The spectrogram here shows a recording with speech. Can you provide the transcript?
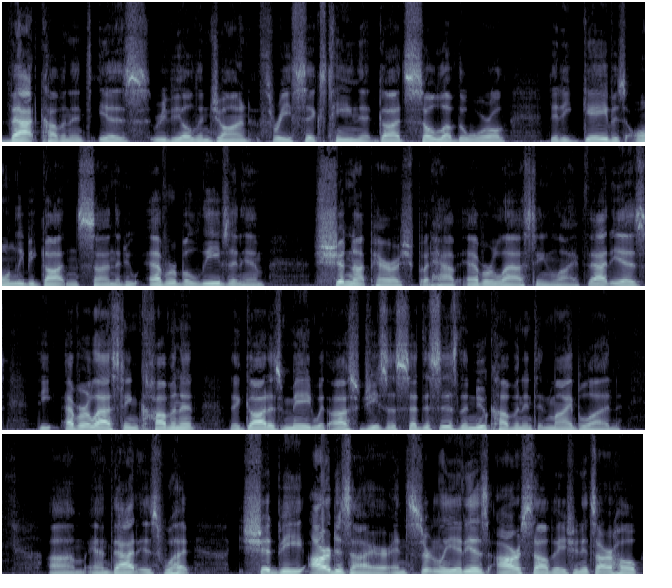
that covenant is revealed in John 3:16 that God so loved the world that he gave his only begotten son that whoever believes in him should not perish but have everlasting life. That is the everlasting covenant that God has made with us. Jesus said, This is the new covenant in my blood. Um, and that is what should be our desire. And certainly it is our salvation. It's our hope.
